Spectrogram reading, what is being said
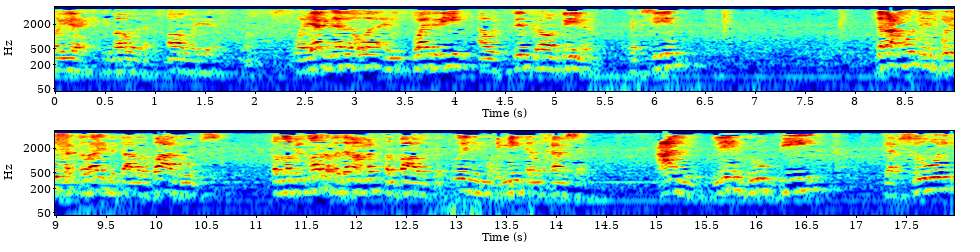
وياك. يبقى هو ده. آه وياك. وياك ده اللي هو ال quadri أو ال tetravalent vaccine ده معمول من ال polysaccharide بتاع الأربعة groups. طب ما بالمرة ما دام عملت أربعة وانت بتقول إن المهمين كانوا خمسة. علل ليه group B capsule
